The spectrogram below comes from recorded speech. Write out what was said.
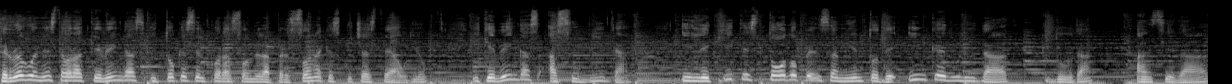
te ruego en esta hora que vengas y toques el corazón de la persona que escucha este audio y que vengas a su vida y le quites todo pensamiento de incredulidad, duda, ansiedad,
